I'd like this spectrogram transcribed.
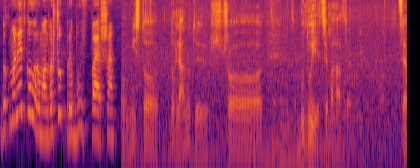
До Хмельницького Роман Ващук прибув вперше. Місто доглянути, що будується багато. Це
